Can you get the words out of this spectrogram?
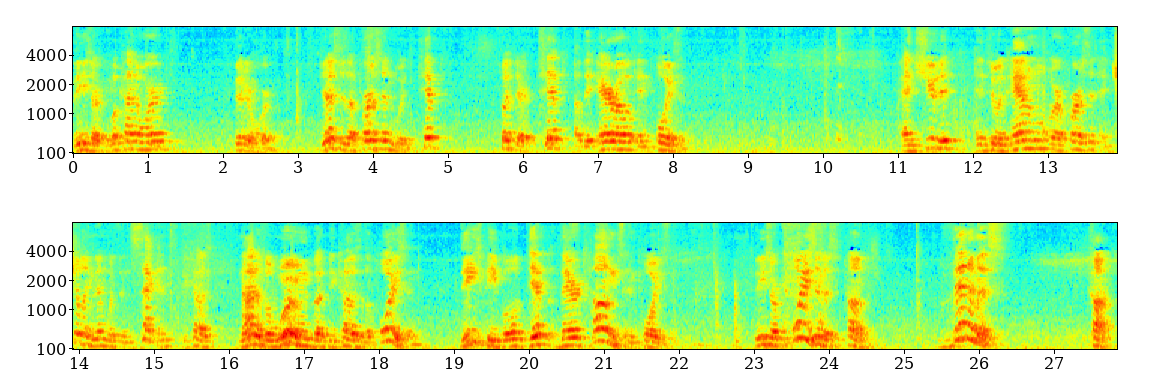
These are, what kind of words? Bitter words. Just as a person would tip, put their tip of the arrow in poison and shoot it into an animal or a person and killing them within seconds because not of the wound but because of the poison, these people dip their tongues in poison. These are poisonous tongues, venomous tongues.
